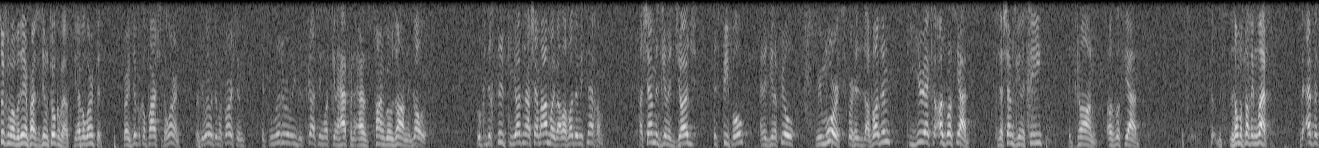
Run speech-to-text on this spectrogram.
Psukim over there in Parashas Zinu talk about. If you ever learned it, very difficult parsha to learn. But if you learn with the Mefarshim, it's literally discussing what's going to happen as time goes on in Golus. Hashem is going to judge his people, and he's going to feel remorse for his avodim. Because is going to see it's gone. Azlas yad. There's almost nothing left. The efes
